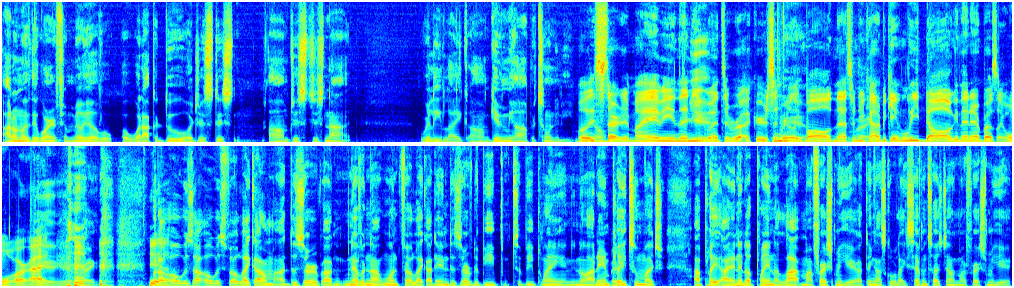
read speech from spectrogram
I don't know if they weren't familiar with, with what I could do, or just this, um, just just not really like um giving me an opportunity. Well, you know? started at Miami, and then you went to Rutgers and really Yeah. balled, and that's when you kind of became lead dog, and then everybody's like, "Oh, all right." Yeah, yeah, right. But I always, I always felt like um, I deserved. I never, not one, felt like I didn't deserve to be to be playing. You know, I didn't play Right. too much. I play. I ended up playing a lot my freshman year. I think I scored like seven touchdowns my freshman year.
